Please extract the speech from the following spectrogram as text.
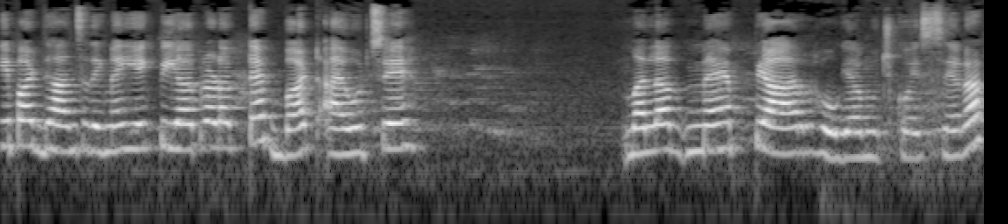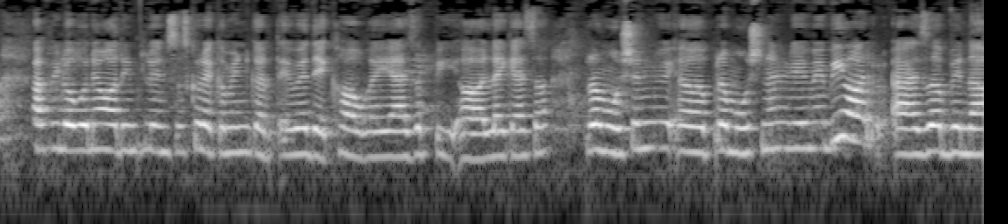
ये पार्ट ध्यान से देखना, ये एक पीआर प्रोडक्ट है बट आई वुड से मतलब मैं प्यार हो गया मुझको इससे ना? काफ़ी लोगों ने और इन्फ्लुएंसर्स को रेकमेंड करते हुए देखा होगा ये as a like as a promotion promotional way में भी और एज अ बिना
